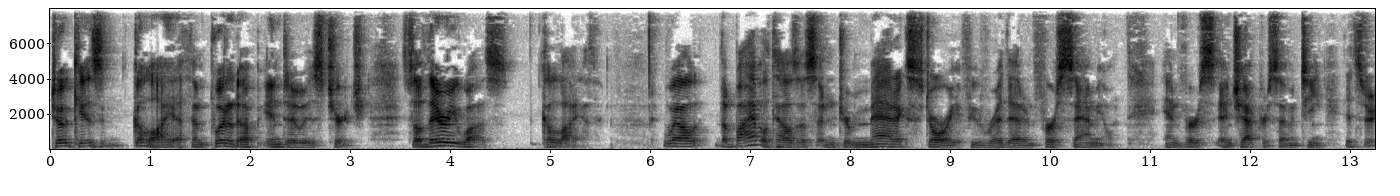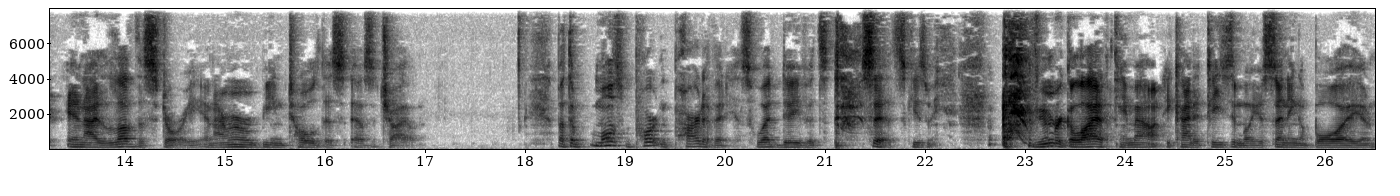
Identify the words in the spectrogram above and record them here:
took his Goliath, and put it up into his church. So there he was, Goliath. Well, the Bible tells us a dramatic story. If you've read that in First Samuel, and verse and chapter 17, it's and I love the story, and I remember being told this as a child. But the most important part of it is what David said. Excuse me. if you remember, Goliath came out. He kind of teased him, "Well, you're sending a boy, and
